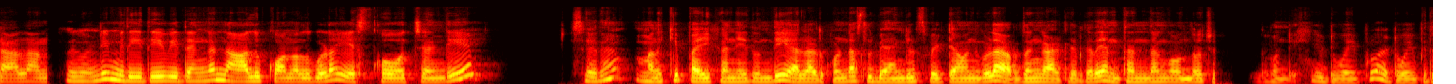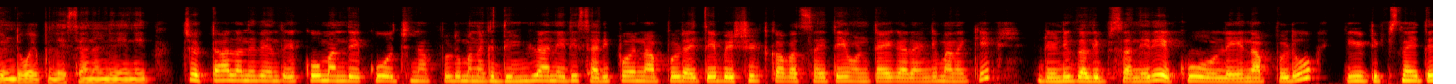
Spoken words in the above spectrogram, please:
చాలా అందండి మీరు ఇదే విధంగా నాలుగు కొనలు కూడా వేసుకోవచ్చండి. సరే మనకి పైకి అనేది ఉంది. ఎలాడకుండా అసలు బ్యాంగిల్స్ పెట్టామని కూడా అర్థం కావట్లేదు కదా. ఎంత అందంగా ఉందో చూడండి ఇటువైపు అటువైపు రెండు వైపులు వేసానండి నేనైతే. చుట్టాలు అనేది ఎంత ఎక్కువ మంది ఎక్కువ వచ్చినప్పుడు మనకి దిండ్లు అనేది సరిపోయినప్పుడు అయితే బెడ్షీట్ కవర్స్ అయితే ఉంటాయి కదండి మనకి. దిండు గలిబ్స్ అనేది ఎక్కువ లేనప్పుడు ఈ టిప్స్ని అయితే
